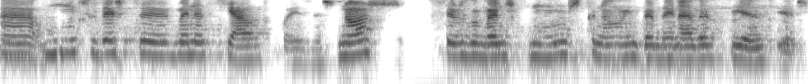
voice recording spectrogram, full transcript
uh, muito deste manancial de coisas. Nós, seres humanos comuns que não entendem nada de ciências.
